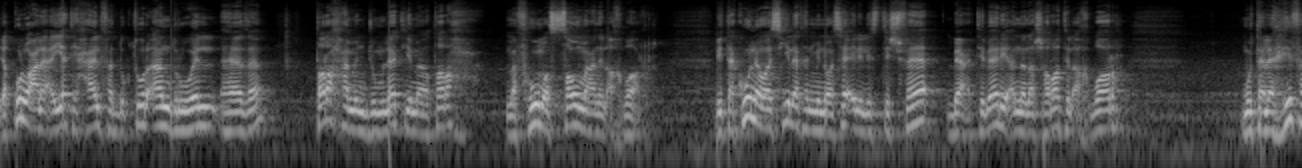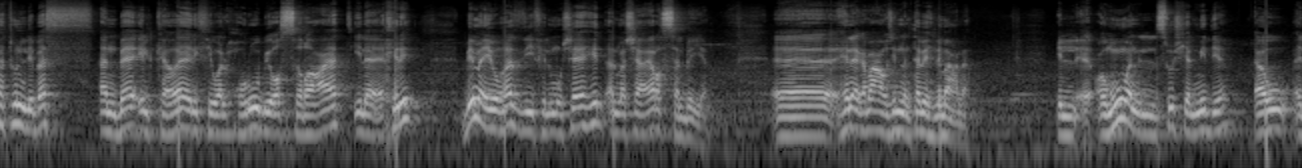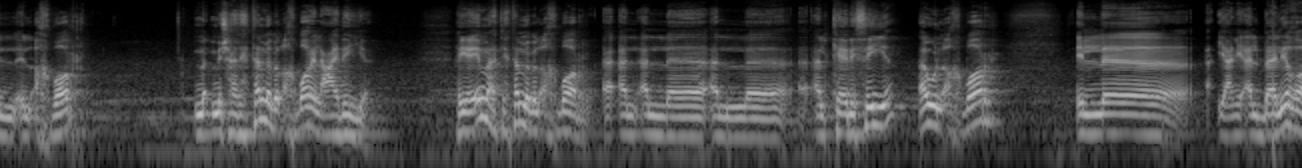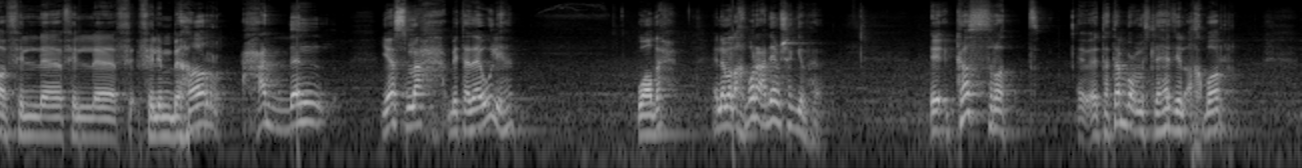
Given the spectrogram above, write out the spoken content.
يقول على أي حال فالدكتور أندرو ويل هذا طرح من جملة ما طرح مفهوم الصوم عن الأخبار. لتكون وسيلة من وسائل الاستشفاء باعتبار أن نشرات الأخبار متلهفة لبث أنباء الكوارث والحروب والصراعات إلى آخره بما يغذي في المشاهد المشاعر السلبية. آه، هنا يا جماعة عاوزين ننتبه لمعنى. عموما السوشيال ميديا أو الأخبار مش هتهتم بالأخبار العادية. هي إما هتهتم بالأخبار ال ال ال الكارثية أو الأخبار يعني البالغة في ال في ال في الانبهار حدا يسمح بتداولها. واضح؟ إنما الأخبار العادية مش هتجيبها. كثرة تتبع مثل هذه الأخبار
